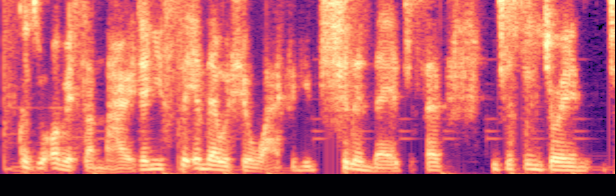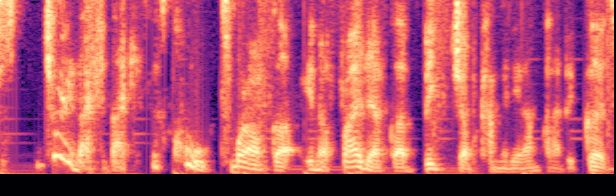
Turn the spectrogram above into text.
because you're obviously married, and you're sitting there with your wife and you're chilling there, just uh, just enjoying, just enjoying life. Like it's just cool. Tomorrow I've got, you know, Friday I've got a big job coming in. I'm gonna be good.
